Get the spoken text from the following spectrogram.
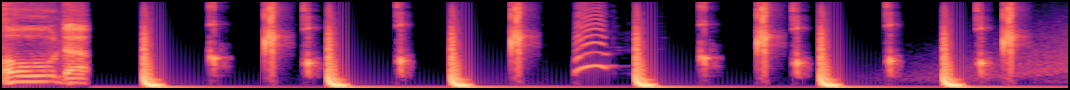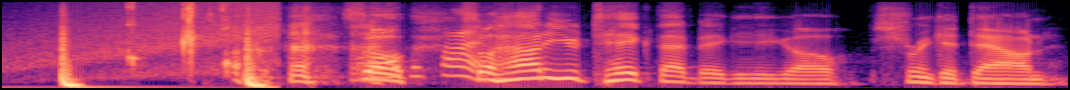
Hold up. so so how do you take that big ego, shrink it down,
